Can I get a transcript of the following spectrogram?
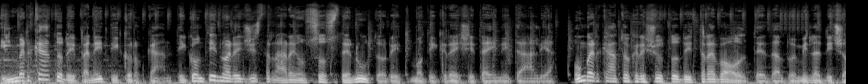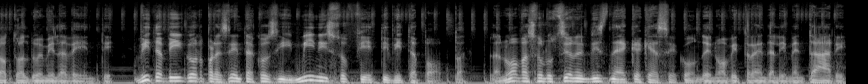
Il mercato dei panetti croccanti continua a registrare un sostenuto ritmo di crescita in Italia, un mercato cresciuto di tre volte dal 2018 al 2020. Vita Vigor presenta così i mini soffietti Vita Pop, la nuova soluzione di snack che asseconda i nuovi trend alimentari.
